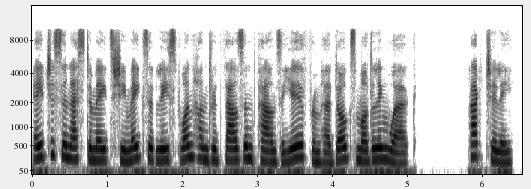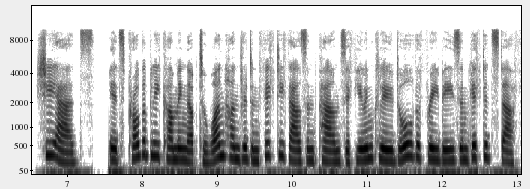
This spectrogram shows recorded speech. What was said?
Aitchison estimates she makes at least £100,000 a year from her dog's modeling work. Actually, she adds, it's probably coming up to £150,000 if you include all the freebies and gifted stuff,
